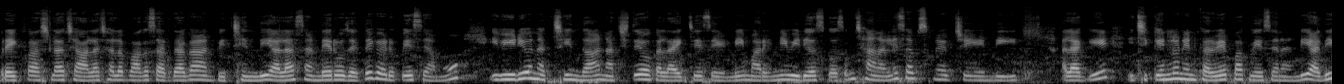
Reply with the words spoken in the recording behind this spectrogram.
బ్రేక్ఫాస్ట్లా చాలా చాలా బాగా సరదాగా అనిపించింది. అలా సండే రోజు అయితే గడిపేసాము ఈ వీడియో నచ్చిందా? నచ్చితే ఒక లైక్ చేసేయండి. మరిన్ని వీడియోస్ కోసం ఛానల్ని సబ్స్క్రైబ్ చేయండి. అలాగే ఈ చికెన్లో నేను కరివేపాకు వేసానండి అది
